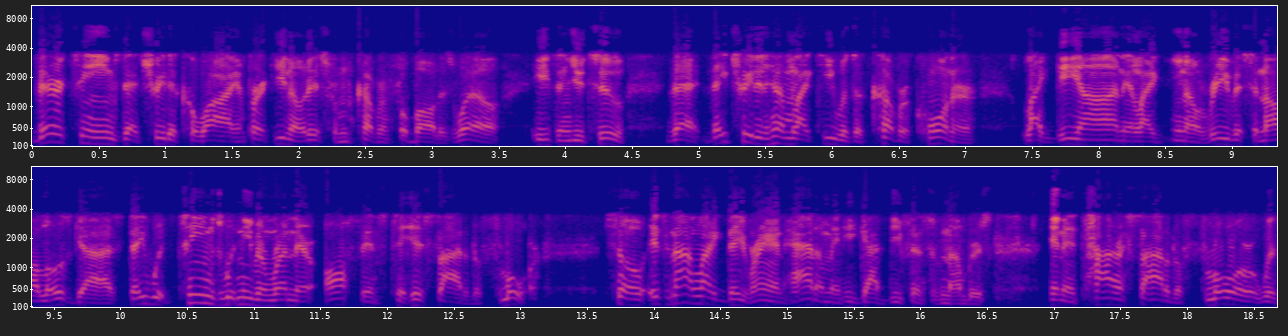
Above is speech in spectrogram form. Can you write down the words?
There are teams that treated Kawhi, and Perk, you know this from covering football as well. Ethan, you too, that they treated him like he was a cover corner like Deion and like you know Revis and all those guys, they would teams wouldn't even run their offense to his side of the floor. So it's not like they ran at him and he got defensive numbers. An entire side of the floor was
